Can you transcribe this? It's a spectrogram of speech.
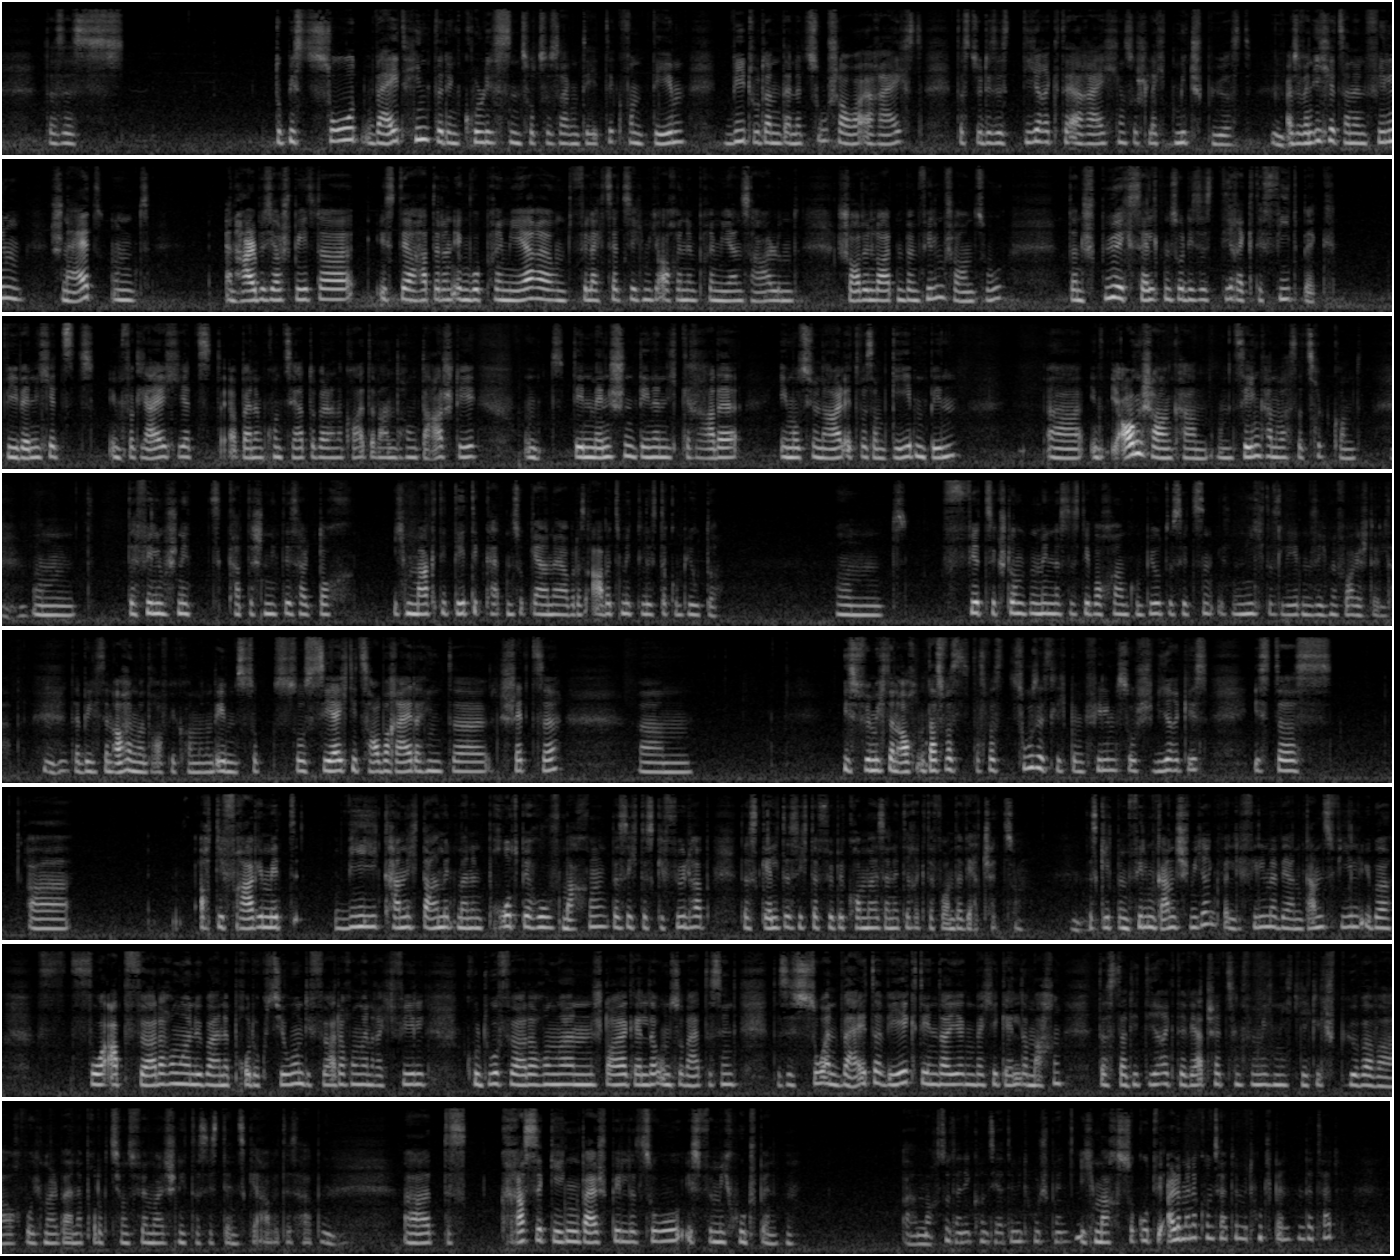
dass es du bist so weit hinter den Kulissen sozusagen tätig von dem, wie du dann deine Zuschauer erreichst, dass du dieses direkte Erreichen so schlecht mitspürst. Mhm. Also wenn ich jetzt einen Film schneide und ein halbes Jahr später ist der, hat er dann irgendwo Premiere und vielleicht setze ich mich auch in den Premierensaal und schaue den Leuten beim Filmschauen zu, dann spüre ich selten so dieses direkte Feedback wie wenn ich jetzt im Vergleich jetzt bei einem Konzert oder bei einer Kräuterwanderung dastehe und den Menschen, denen ich gerade emotional etwas am Geben bin, äh, in die Augen schauen kann und sehen kann, was da zurückkommt. Mhm. Und der Filmschnitt, gerade der Schnitt ist halt doch, ich mag die Tätigkeiten so gerne, aber das Arbeitsmittel ist der Computer. Und 40 Stunden mindestens die Woche am Computer sitzen ist nicht das Leben, das ich mir vorgestellt habe. Mhm. Da bin ich dann auch irgendwann drauf gekommen. Und eben so, so sehr ich die Zauberei dahinter schätze, ähm, ist für mich dann auch, und das was, das, was zusätzlich beim Film so schwierig ist, ist dass äh, auch die Frage mit, wie kann ich damit meinen Brotberuf machen, dass ich das Gefühl habe, das Geld, das ich dafür bekomme, ist eine direkte Form der Wertschätzung. Das geht beim Film ganz schwierig, weil die Filme werden ganz viel über vorab Förderungen über eine Produktion, die Förderungen recht viel Kulturförderungen, Steuergelder und so weiter sind. Das ist so ein weiter Weg, den da irgendwelche Gelder machen, dass da die direkte Wertschätzung für mich nicht wirklich spürbar war, auch wo ich mal bei einer Produktionsfirma als Schnittassistenz gearbeitet habe. Mhm. Äh, das krasse Gegenbeispiel dazu ist für mich Hutspenden. Äh, machst du deine Konzerte mit Hutspenden? Ich mache so gut wie alle meine Konzerte mit Hutspenden derzeit.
